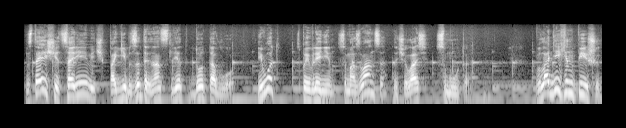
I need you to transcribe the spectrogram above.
Настоящий царевич погиб за 13 лет до того. И вот с появлением самозванца началась смута. Владихин пишет,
